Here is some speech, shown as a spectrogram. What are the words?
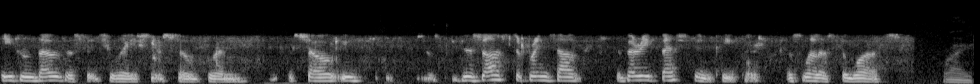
even though the situation is so grim. So you, disaster brings out the very best in people as well as the worst. Right.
